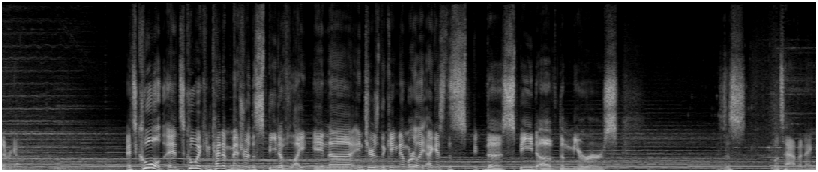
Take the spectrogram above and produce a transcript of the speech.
There we go. It's cool. It's cool. We can kind of measure the speed of light in uh, in Tears of the Kingdom, or I guess the sp the speed of the mirrors. Is this what's happening?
